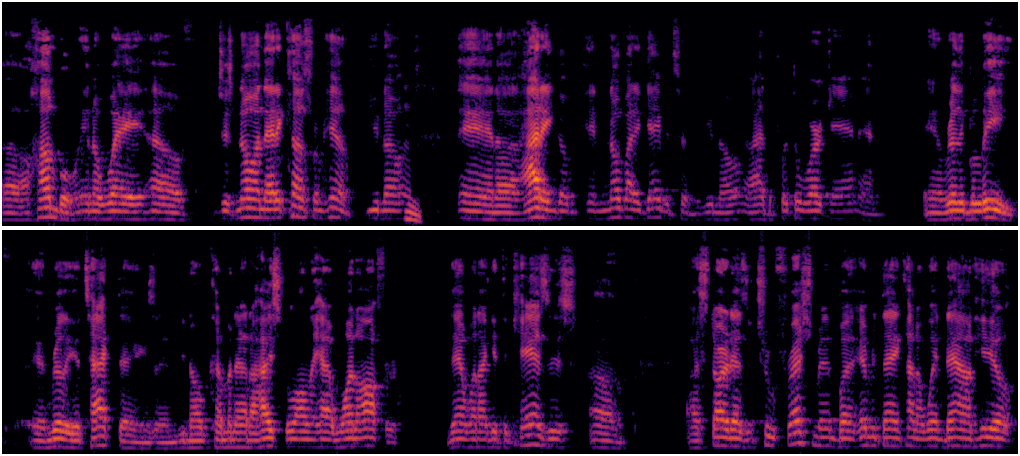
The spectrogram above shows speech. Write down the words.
uh, humble in a way of just knowing that it comes from Him. You know, mm. and uh, I didn't go, and nobody gave it to me. You know, I had to put the work in and and really believe and really attack things. And you know, coming out of high school, I only had one offer. Then when I get to Kansas. Uh, I started as a true freshman, but everything kind of went downhill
